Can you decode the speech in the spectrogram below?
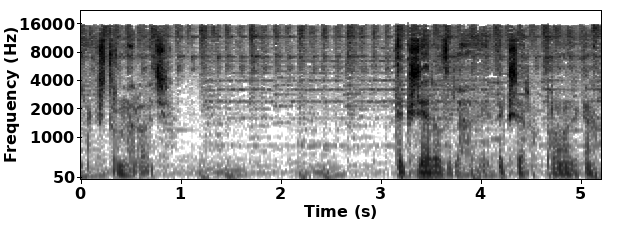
Εντάξει, τρομερό έτσι. Δεν ξέρω δηλαδή, δεν ξέρω πραγματικά.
